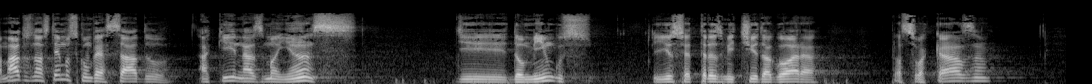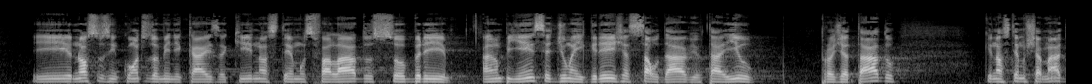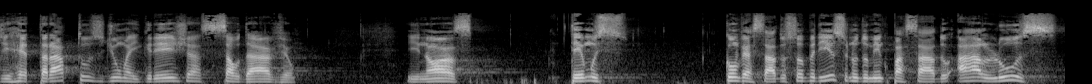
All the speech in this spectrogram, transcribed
Amados, nós temos conversado aqui nas manhãs de domingos, e isso é transmitido agora para sua casa. E nossos encontros dominicais aqui nós temos falado sobre a ambiência de uma igreja saudável. Está aí o projetado que nós temos chamado de retratos de uma igreja saudável. E nós temos conversado sobre isso no domingo passado, à luz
